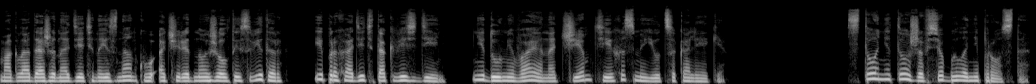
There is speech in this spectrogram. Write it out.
Могла даже надеть наизнанку очередной желтый свитер и проходить так весь день, недоумевая, над чем тихо смеются коллеги. С Тони тоже все было непросто.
